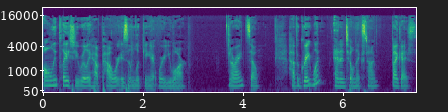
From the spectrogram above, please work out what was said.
only place you really have power is in looking at where you are. All right, so have a great one, and until next time, bye, guys.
